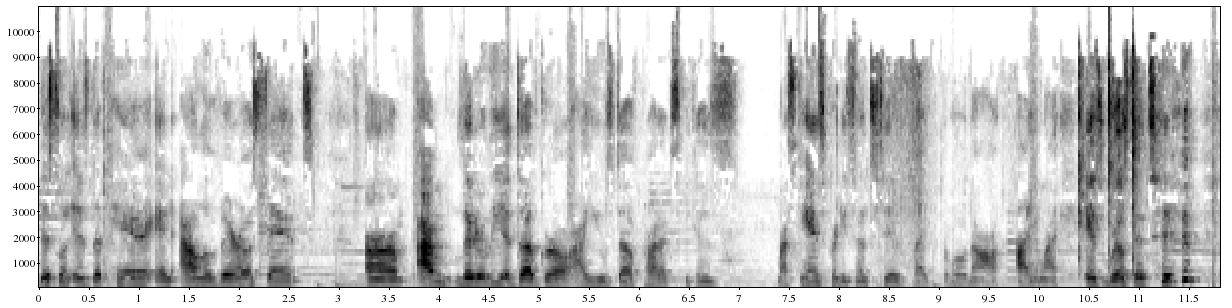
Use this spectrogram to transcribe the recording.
This one is the pear and aloe vera scent. Um, I'm literally a Dove girl. I use Dove products because my skin is pretty sensitive. Like, well, nah, I ain't lying. It's real sensitive.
